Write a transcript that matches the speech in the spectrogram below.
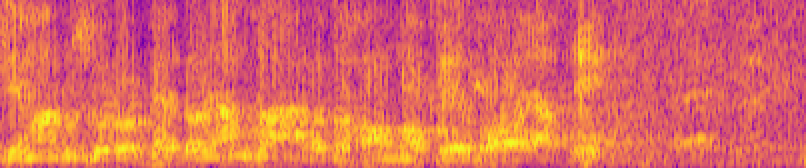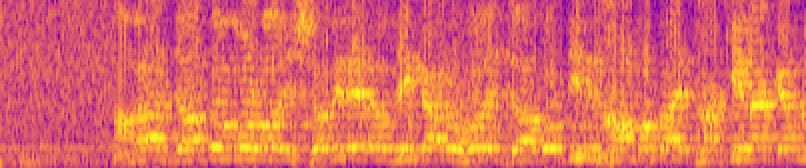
যে মানুষগুলোর ভেতরে আল্লাহর ধমকের ভয় আছে। আমরা যত বড় শরীরের অধিকার হই, যতদিন ক্ষমতায় থাকি না কেন,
